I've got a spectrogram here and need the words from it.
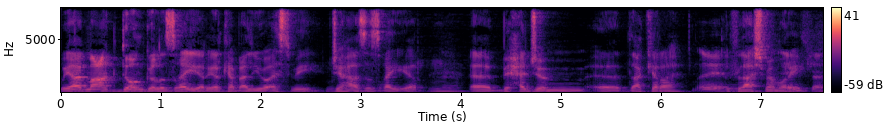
وجايب معاك dongle صغير يركب على ال USB جهاز صغير نعم. آه، بحجم آه، الذاكرة إيه. ال flash memory إيه،.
